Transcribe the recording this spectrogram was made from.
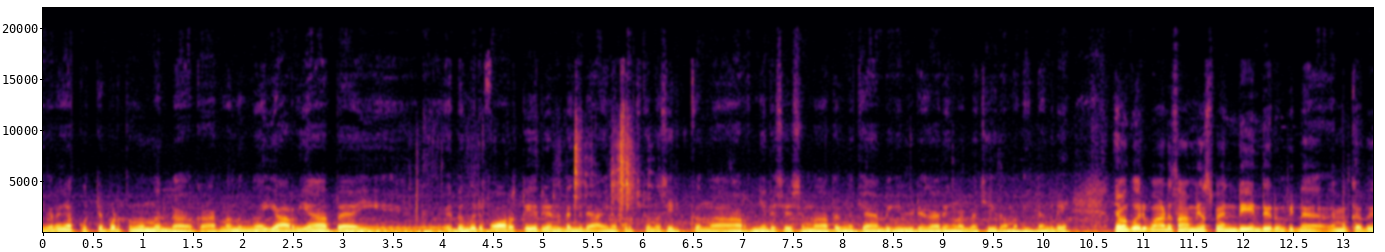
ഇവരെ ഞാൻ കുറ്റപ്പെടുത്തുന്നൊന്നുമില്ല. കാരണം നിങ്ങൾ ഈ അറിയാത്ത ഈ ഏതെങ്കിലും ഒരു ഫോറസ്റ്റ് ഏരിയ ഉണ്ടെങ്കിൽ അതിനെക്കുറിച്ചിട്ടൊന്ന് ശരിക്കൊന്ന് അറിഞ്ഞതിന് ശേഷം മാത്രം ക്യാമ്പിങ് വീഡിയോ കാര്യങ്ങളെല്ലാം ചെയ്താൽ മതി. ഇല്ലെങ്കിൽ നമുക്ക് ഒരുപാട് സമയം സ്പെൻഡ് ചെയ്യേണ്ടി വരും. പിന്നെ നമുക്കത്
